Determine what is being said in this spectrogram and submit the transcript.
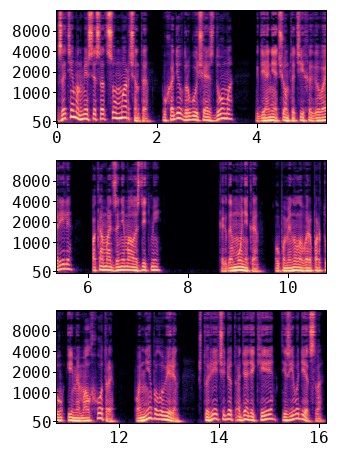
Затем он вместе с отцом Марчанта уходил в другую часть дома, где они о чем-то тихо говорили, пока мать занималась детьми. Когда Моника упомянула в аэропорту имя Малхотры, он не был уверен, что речь идет о дяде Кее из его детства.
